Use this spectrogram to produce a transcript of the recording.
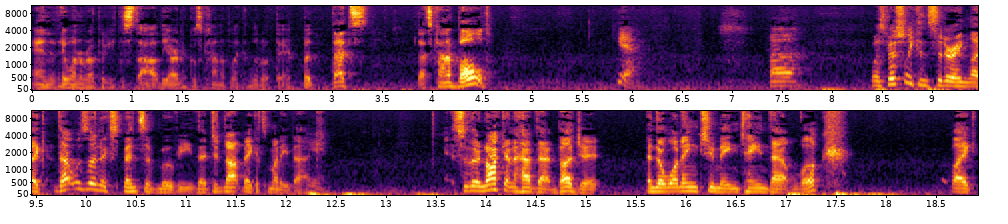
and they want to replicate the style. The article's kind of like a little there, but that's that's kind of bold. Yeah. Uh, Well, especially considering like that was an expensive movie that did not make its money back. yeah. So they're not going to have that budget, and they're wanting to maintain that look. Like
